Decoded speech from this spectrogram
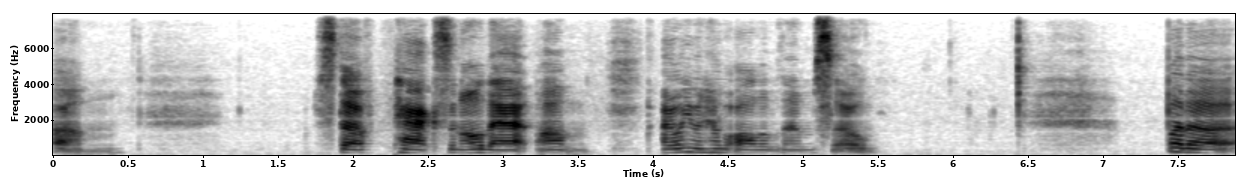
um, stuff, packs, and all that. Um, I don't even have all of them, so. But, uh,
